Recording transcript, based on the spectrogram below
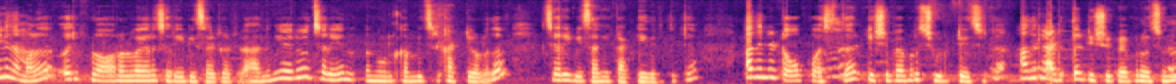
ഇനി നമ്മൾ ഒരു ഫ്ലോറൽ വയർ ചെറിയ പീസായിട്ട് കട്ടിടുക അല്ലെങ്കിൽ ഒരു ചെറിയ നൂൽക്കമ്പി ഇച്ചിരി കട്ടിയുള്ളത് ചെറിയ പീസാക്കി കട്ട് ചെയ്തെടുത്തിട്ട് അതിന്റെ ടോപ്പ് വശത്ത് ടിഷ്യൂ പേപ്പർ ചുരുട്ടി വെച്ചിട്ട് അതിൽ അടുത്ത ടിഷ്യൂ പേപ്പർ വെച്ചൊന്ന്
